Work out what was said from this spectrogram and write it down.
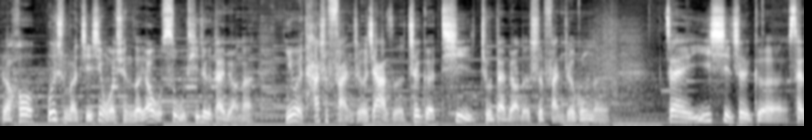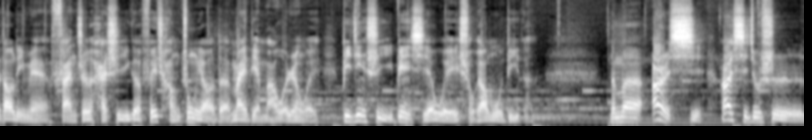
然后为什么捷信我选择幺五四五 T 这个代表呢？因为它是反折架子，这个 T 就代表的是反折功能，在一系这个赛道里面，反折还是一个非常重要的卖点吧。我认为，毕竟是以便携为首要目的的。那么二系，二系就是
